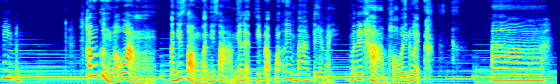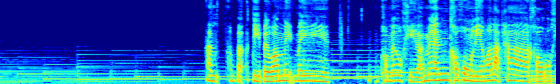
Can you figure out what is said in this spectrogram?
ไม่เป็น ก้ากึ่งระหว่างอันที่สองกับอันที่สามเนี่ยแหละที่แบบว่าเอ้ยบ้านเป็นยังไงไม่ได้ถามเขาไว้ด้วย อ่าอะเอาแบบตีไปว่าไม่ไม่เขาไม่โอเคแล้วไม่งั้นเขาคงเลี้ยงแล้วล่ะถ้าเขาโอเค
